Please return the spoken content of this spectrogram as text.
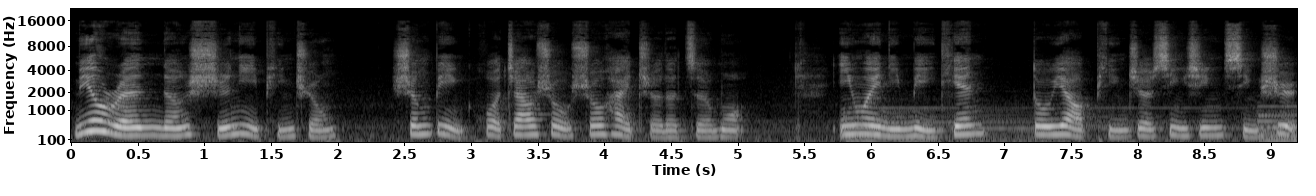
没有人能使你贫穷、生病或遭受受害者的折磨，因为你每天都要凭着信心行事。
